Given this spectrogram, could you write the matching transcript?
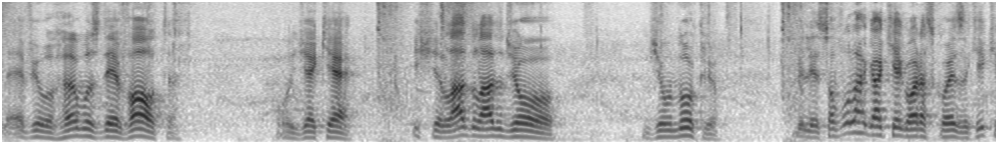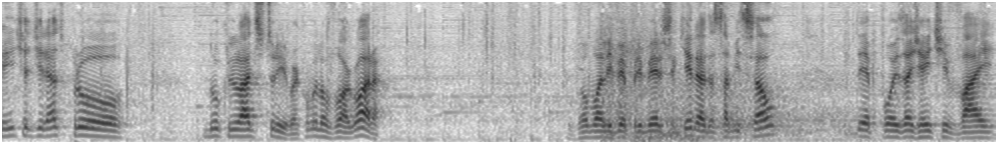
Leve o Ramos de volta. Onde é que é? Ixi, lá do lado de um, de um núcleo. Beleza, só vou largar aqui agora as coisas aqui, que a gente é direto pro núcleo lá destruir. Mas como eu não vou agora, vamos ali ver primeiro isso aqui, né, dessa missão. Depois a gente vai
